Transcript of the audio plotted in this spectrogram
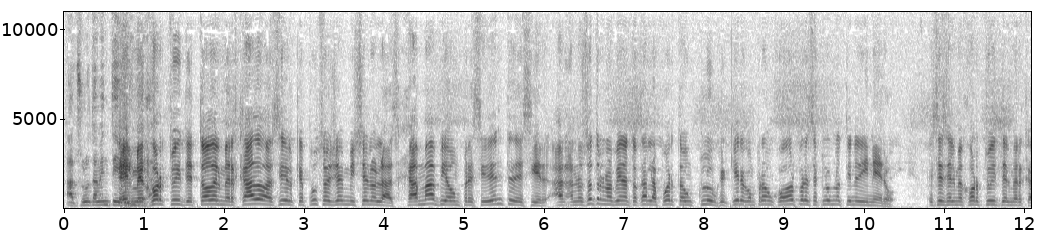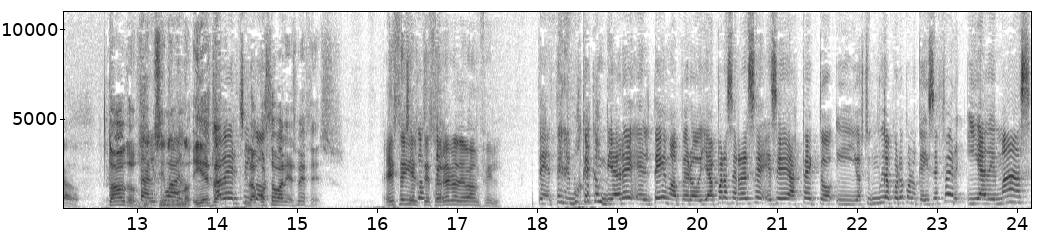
absolutamente El idea. mejor tuit de todo el mercado ha sido el que puso Jean-Michel Aulas. Jamás vi a un presidente decir, a, a nosotros nos viene a tocar la puerta un club que quiere comprar un jugador, pero ese club no tiene dinero. Ese es el mejor tuit del mercado. Todo, Tal sin cual. ninguno- Y, es A ver, y lo chicos. ha puesto varias veces. Ese y el Chicos, tesorero de Banfield. Te- tenemos que cambiar el tema, pero ya para cerrar ese, ese aspecto, y yo estoy muy de acuerdo con lo que dice Fer, y además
